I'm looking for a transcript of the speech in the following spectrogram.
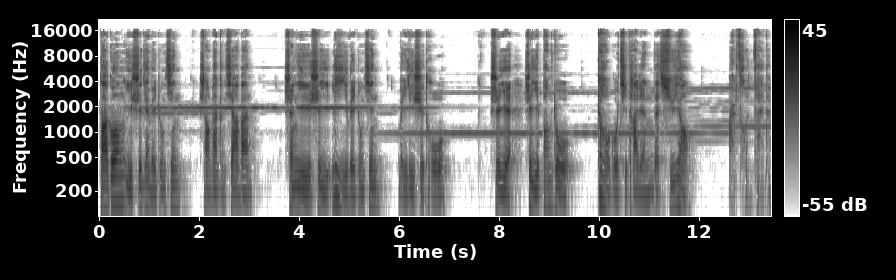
打工以时间为中心，上班等下班；生意是以利益为中心，唯利是图；事业是以帮助照顾其他人的需要而存在的。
